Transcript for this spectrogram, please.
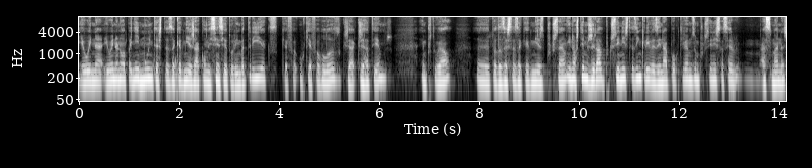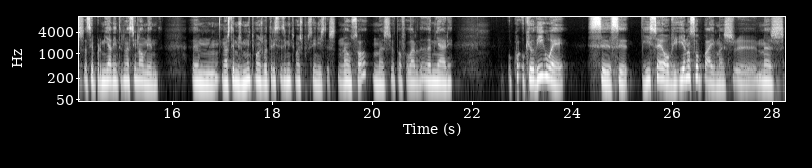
eu, ainda, eu ainda não apanhei muito estas academias já com licenciatura em bateria, que, que é, o que é fabuloso, que já, que já temos em Portugal. Uh, todas estas academias de percussão, e nós temos gerado percussionistas incríveis. Ainda há pouco tivemos um percussionista a ser, há semanas, a ser premiado internacionalmente. Um, nós temos muito bons bateristas e muito bons percussionistas. Não só, mas eu estou a falar da, da minha área. O, o, que eu digo é, se, se isso é óbvio, e eu não sou pai, mas, eh, mas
